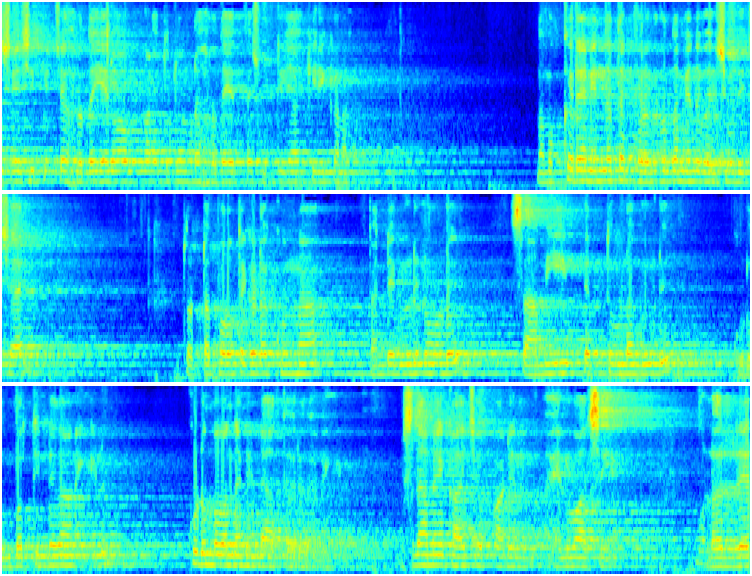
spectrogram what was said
വിശേഷിപ്പിച്ച ഹൃദയ രോഗങ്ങളെ തൊട്ട് ഹൃദയത്തെ ശുദ്ധിയാക്കിയിരിക്കണം. നമുക്കറിയാം ഇന്നത്തെ പ്രകൃതം എന്ന് പരിശോധിച്ചാൽ തൊട്ടപ്പുറത്ത് കിടക്കുന്ന തന്റെ വീടിനോട് സമീപത്തുള്ള വീട് കുടുംബത്തിന്റെതാണെങ്കിലും കുടുംബബന്ധമില്ലാത്തവരതാണെങ്കിലും ഇസ്ലാമിക കാഴ്ചപ്പാടിൽ അയൽവാസി വളരെ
